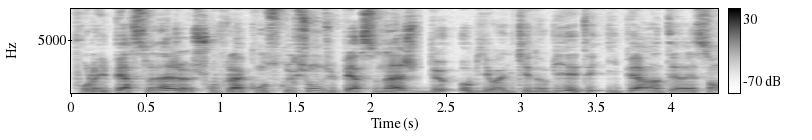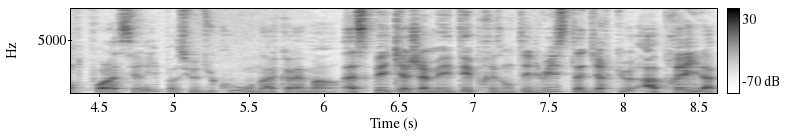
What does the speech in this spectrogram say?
pour les personnages. Je trouve que la construction du personnage de Obi-Wan Kenobi était hyper intéressante pour la série parce que du coup on a quand même un aspect qui a jamais été présenté de lui, c'est-à-dire que après il a,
